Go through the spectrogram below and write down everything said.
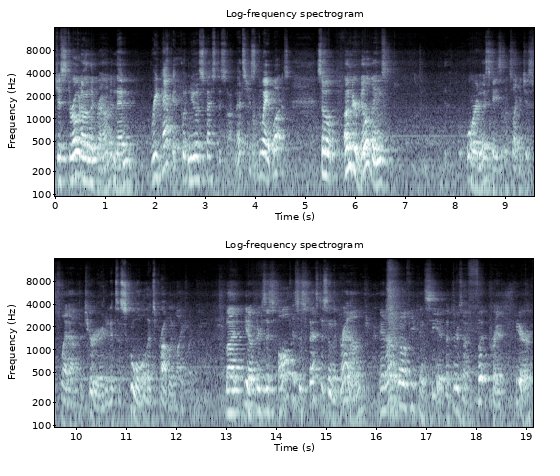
just throw it on the ground, and then repack it, put new asbestos on. That's just the way it was. So under buildings, or in this case, it looks like it just flat out deteriorated. It's a school, that's probably likely. But, you know, there's this, all this asbestos in the ground, and I don't know if you can see it, but there's a footprint here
